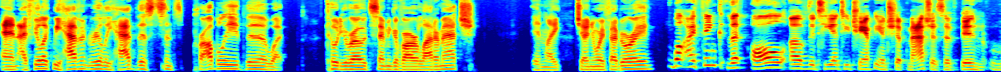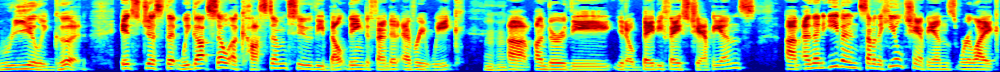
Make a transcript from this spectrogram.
And I feel like we haven't really had this since probably the what Cody Rhodes, Sammy Guevara ladder match in like January, February. Well, I think that all of the TNT championship matches have been really good. It's just that we got so accustomed to the belt being defended every week Mhm. um, under the you know babyface champions. Um, and then even some of the heel champions were like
